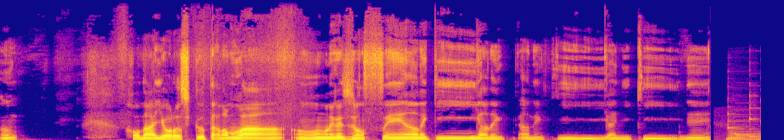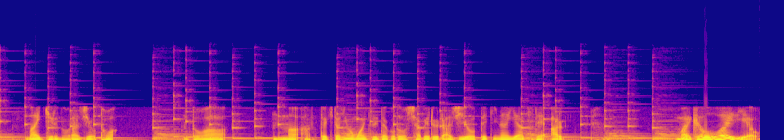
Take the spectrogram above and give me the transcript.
うん。ほな、よろしく頼むわ。うん、お願いします。姉貴、姉、姉貴、兄貴、ね。マイケルのラジオとはとは、まあ、適当に思いついたことを喋るラジオ的なやつである。マイケル・ラディオ。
